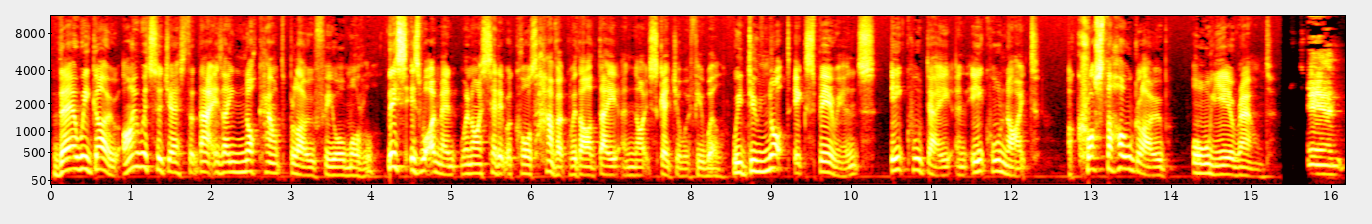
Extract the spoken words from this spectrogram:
there we go. I would suggest that that is a knockout blow for your model. This is what I meant when I said it would cause havoc with our day and night schedule, if you will. We do not experience equal day and equal night across the whole globe all year round. And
